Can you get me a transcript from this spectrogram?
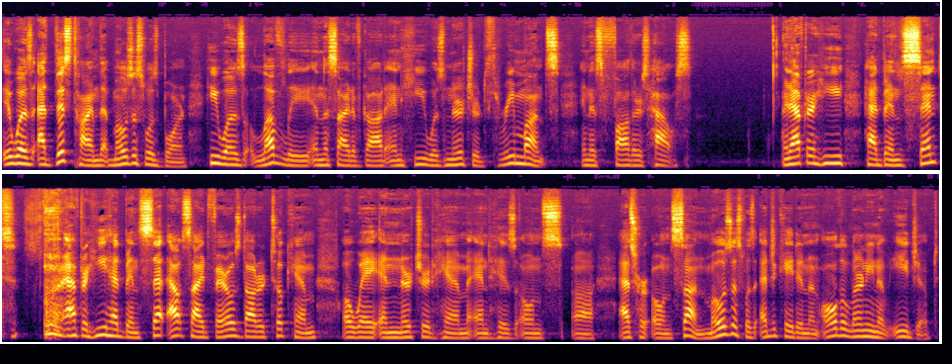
It was at this time that Moses was born. He was lovely in the sight of God, and he was nurtured three months in his father's house. And after he had been sent, after he had been set outside, Pharaoh's daughter took him away and nurtured him and his own uh, as her own son. Moses was educated in all the learning of Egypt,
